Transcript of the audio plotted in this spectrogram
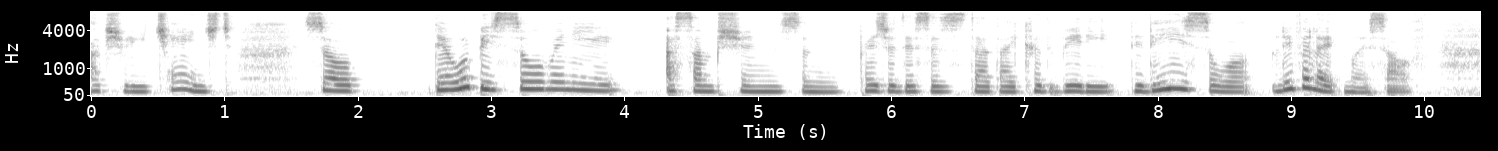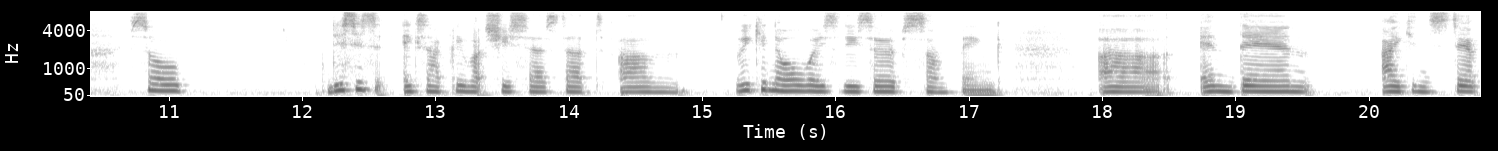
actually changed. So there would be so many assumptions and prejudices that i could really release or liberate myself. So this is exactly what she says that um, we can always reserve something uh, and then i can step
